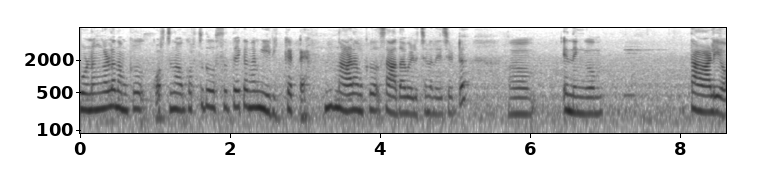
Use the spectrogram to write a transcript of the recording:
ഗുണങ്ങൾ നമുക്ക് കുറച്ച് കുറച്ച് ദിവസത്തേക്ക് അങ്ങനെ ഇരിക്കട്ടെ. നാളെ നമുക്ക് സാധാ വെളിച്ചെണ്ണ തേച്ചിട്ട് എന്തെങ്കിലും താളിയോ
